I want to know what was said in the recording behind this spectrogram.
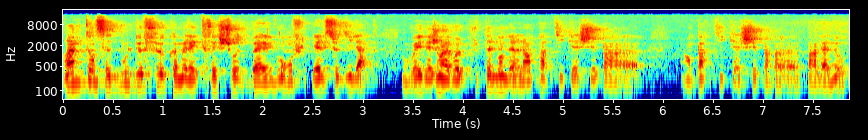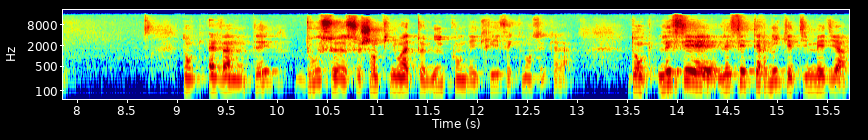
En même temps, cette boule de feu, comme elle est très chaude, ben, elle gonfle et elle se dilate. vous voyez, gens ne la voient plus tellement, elle est en partie cachée par, par l'anneau. Donc elle va monter, d'où ce, champignon atomique qu'on décrit effectivement ce cas-là. Donc l'effet thermique est immédiat.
